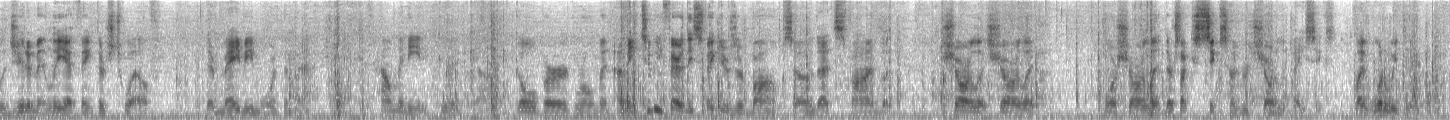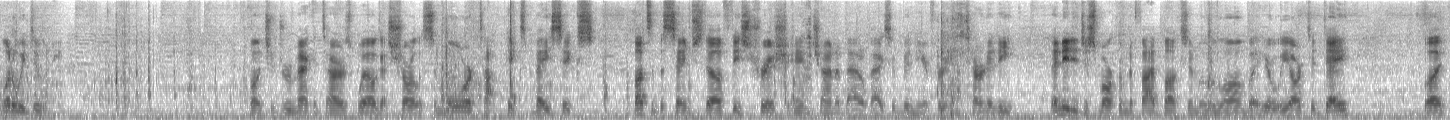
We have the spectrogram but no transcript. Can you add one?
Legitimately, I think there's 12. There may be more than that. How many? Good God. Goldberg, Roman. I mean, to be fair, these figures are bomb, so that's fine, but Charlotte, Charlotte, more Charlotte. There's like 600 Charlotte basics. Like, what do we do? What are we doing here? Bunch of Drew McIntyre as well. Got Charlotte some more. Top picks basics. Lots of the same stuff. These Trish and Chyna battle packs have been here for eternity. They need to just mark them to five bucks and move along, but here we are today. But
